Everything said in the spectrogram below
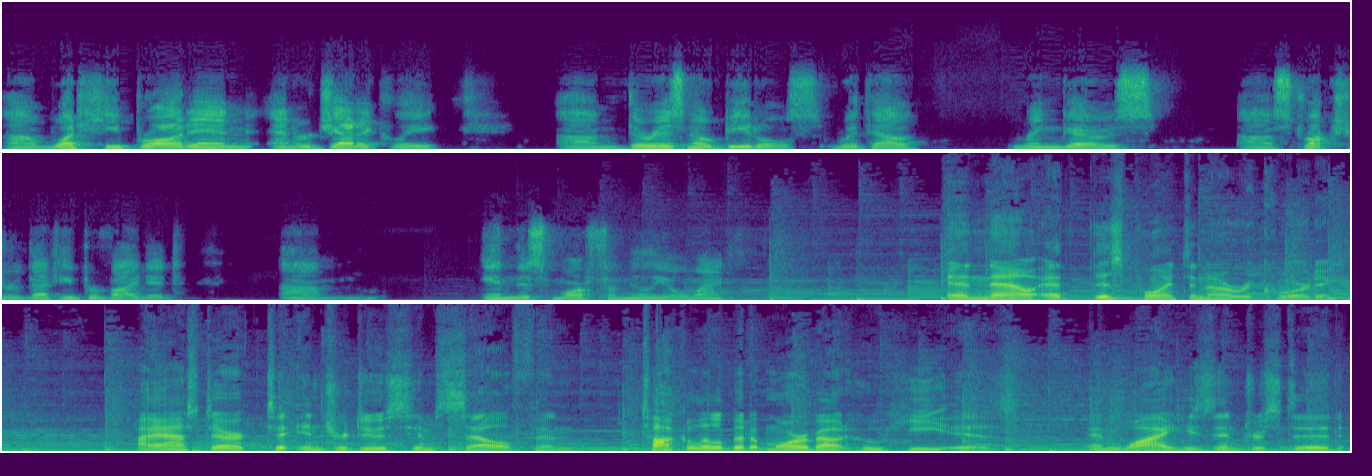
uh, what he brought in energetically um, there is no beatles without ringo's uh, structure that he provided um, in this more familial way. And now, at this point in our recording, I asked Eric to introduce himself and talk a little bit more about who he is and why he's interested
